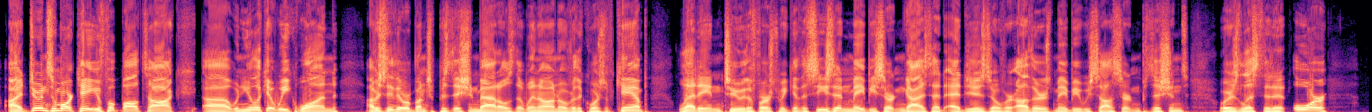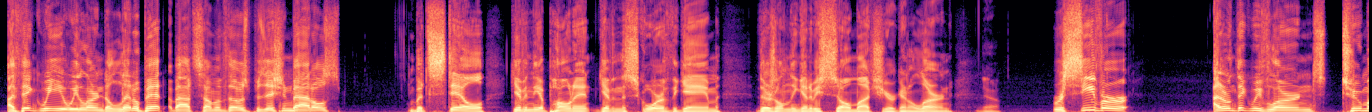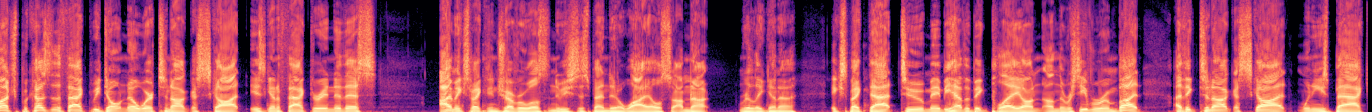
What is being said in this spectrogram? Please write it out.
All right, doing some more KU football talk. Uh, when you look at week one, obviously there were a bunch of position battles that went on over the course of camp, led into the first week of the season. Maybe certain guys had edges over others. Maybe we saw certain positions where it's listed at or. I think we we learned a little bit about some of those position battles, but still, given the opponent, given the score of the game, there's only going to be so much you're going to learn Yeah. receiver, I don't think we've learned too much because of the fact we don't know where Tanaka Scott is going to factor into this. I'm expecting Trevor Wilson to be suspended a while, so I'm not really going to expect that to maybe have a big play on on the receiver room. But I think Tanaka Scott, when he's back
